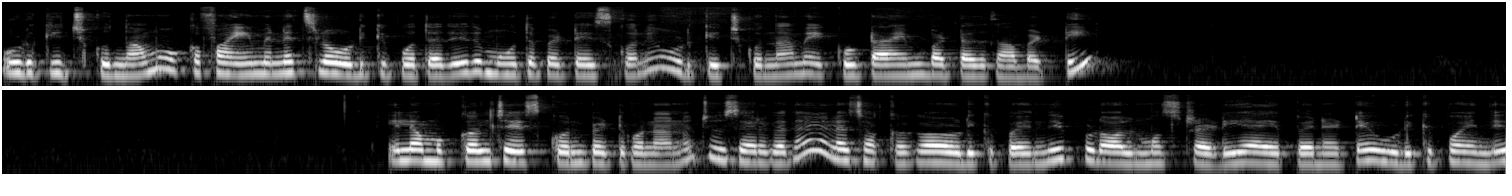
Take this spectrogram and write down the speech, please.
ఉడికించుకుందాము. ఒక ఫైవ్ మినిట్స్లో ఉడికిపోతుంది. ఇది మూత పెట్టేసుకొని ఉడికించుకుందాం ఎక్కువ టైం పట్టదు కాబట్టి. ఇలా ముక్కలు చేసుకొని పెట్టుకున్నాను. చూసారు కదా ఇలా చక్కగా ఉడికిపోయింది. ఇప్పుడు ఆల్మోస్ట్ రెడీ అయిపోయినట్టే ఉడికిపోయింది.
